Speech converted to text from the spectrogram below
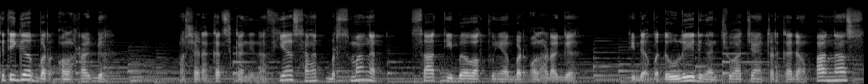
Ketiga, berolahraga. Masyarakat Skandinavia sangat bersemangat saat tiba waktunya berolahraga. Tidak peduli dengan cuaca yang terkadang panas,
